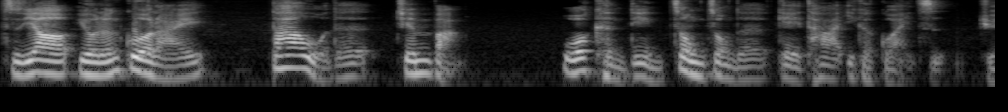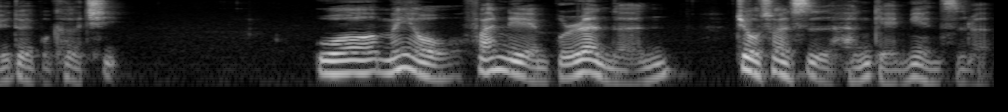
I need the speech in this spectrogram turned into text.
只要有人过来。搭我的肩膀，我肯定重重的给他一个拐子，绝对不客气。我没有翻脸不认人，就算是很给面子了。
